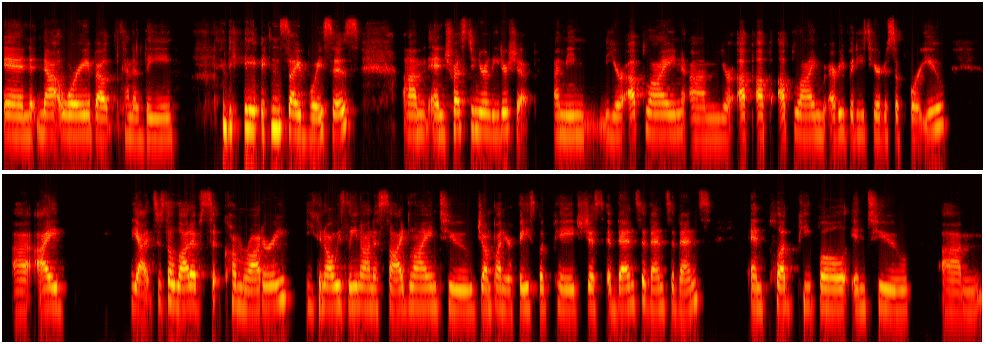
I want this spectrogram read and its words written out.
and not worry about kind of the the inside voices um, and trust in your leadership. I mean, your upline, um, your up, up, upline, everybody's here to support you. Uh, I yeah, it's just a lot of camaraderie. You can always lean on a sideline to jump on your Facebook page, just events, events, events, and plug people into um,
